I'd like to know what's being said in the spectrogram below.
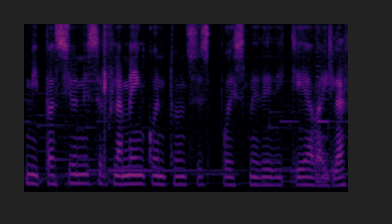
mi pasión es el flamenco, entonces pues me dediqué a bailar.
